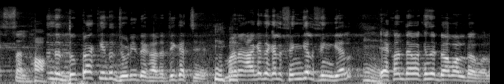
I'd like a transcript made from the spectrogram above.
এক্সাল হ্যাঁ। কিন্তু দুটো কিন্তু জুড়ি দেখা যায় ঠিক আছে? মানে আগে দেখালে সিঙ্গেল সিঙ্গেল এখন দেখা কিন্তু ডবল ডবল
